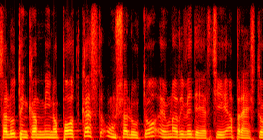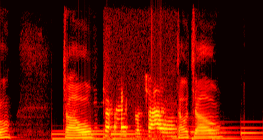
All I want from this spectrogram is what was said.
Saluto in Cammino Podcast. Un saluto e un arrivederci. A presto. Ciao. Ciao, a presto, ciao. Ciao ciao.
